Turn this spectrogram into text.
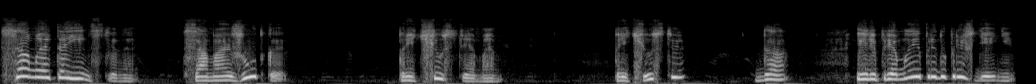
Самое таинственное, самое жуткое? Предчувствие, мэм. Предчувствие? Да. Или прямые предупреждения.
